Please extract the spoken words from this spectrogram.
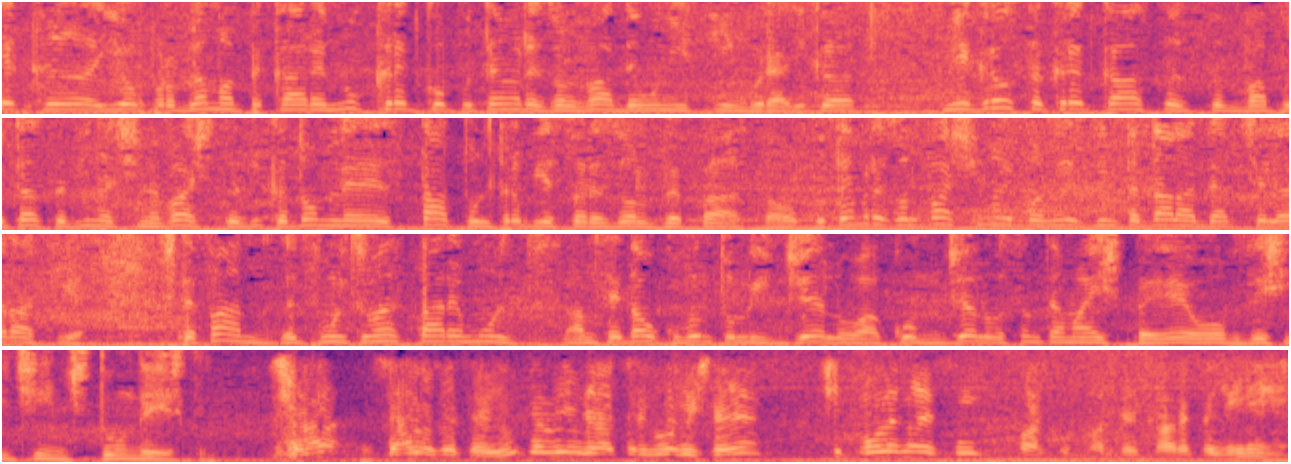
e că e o problemă pe care nu cred că o putem rezolva de unii singuri. Adică mi-e greu să cred că astăzi va putea să vină cineva și să zică, domnule, statul trebuie să o rezolve pe asta. O putem rezolva și noi, bănuiesc, din pedala de accelerație. Ștefan, îți mulțumesc tare mult. Am să-i dau cuvântul lui Gelu acum. Gelu, suntem aici pe E85. Tu unde ești? Salut, Cătălin. Eu vin de la Târgoviște și problemele sunt foarte, foarte tare pe linie.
